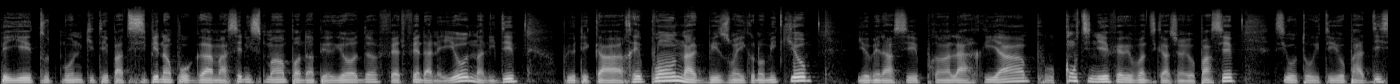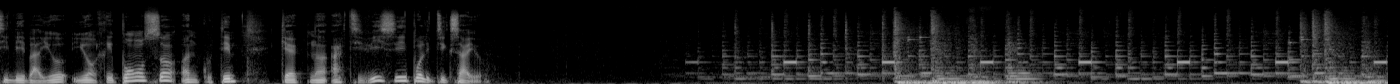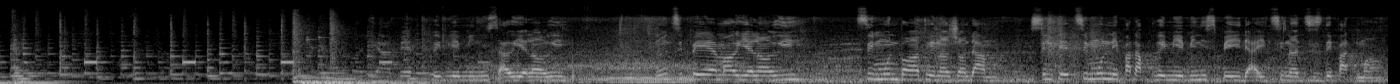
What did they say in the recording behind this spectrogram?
peye tout moun ki te patisipe nan program asenisman pandan peryode fèt fin d'anè yo nan lide pou yo te ka repon ak bezon ekonomik yo. Yo menase pran la ria pou kontinye fè revendikasyon yo pase si otorite yo pa deside ba yo yon repons an koute kek nan aktivist politik sa yo. ministre Ariel Henry. Nou di PM Ariel Henry, ti moun pa rentre nan jandam. Sil te ti moun ni pata premye ministre peyi da Haiti nan 10 depatman.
